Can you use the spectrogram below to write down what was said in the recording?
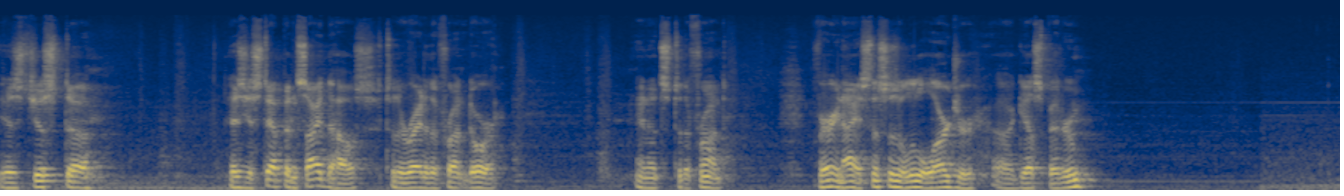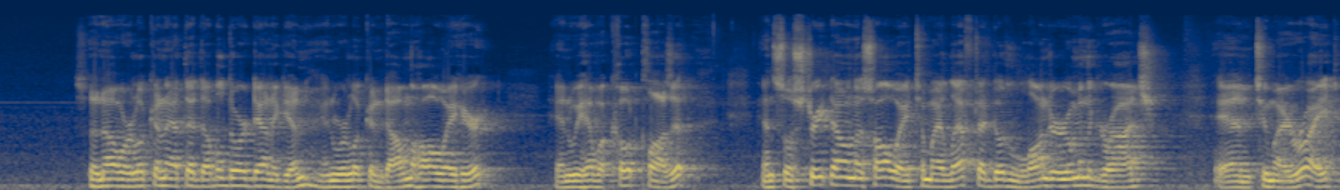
is just uh, as you step inside the house to the right of the front door, and it's to the front. Very nice. This is a little larger uh, guest bedroom. So now we're looking at that double door den again and we're looking down the hallway here and we have a coat closet. And so straight down this hallway to my left I'd go to the laundry room in the garage and to my right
